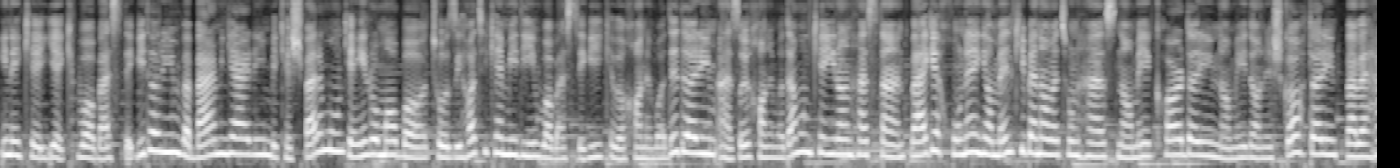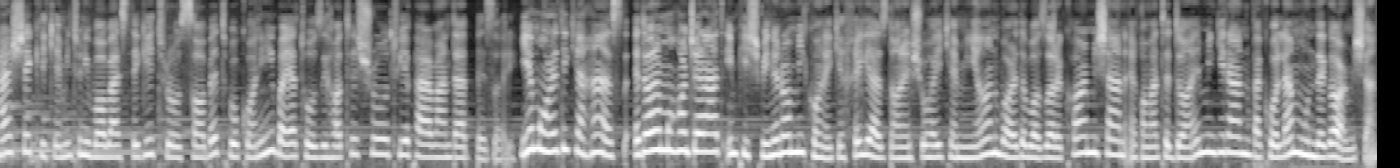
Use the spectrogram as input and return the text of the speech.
اینه که یک وابستگی داریم و برمیگردیم به کشورمون که این رو ما با توضیحاتی که میدیم وابستگی که به خانواده داریم اعضای خانوادهمون که ایران هستن و اگه خونه یا ملکی به نامتون هست نامه کار دارین نامه دانشگاه دارین و به هر شکلی که می‌تونی وابستگیت رو ثابت بکنی باید توضیحاتش رو توی پروندت بذاری. یه موردی که هست اداره مهاجرت این پیش بینی رو می‌کنه که خیلی از دانشجوهایی که میان وارد بازار کار میشن اقامت دائم می‌گیرن و کلا موندگار میشن.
